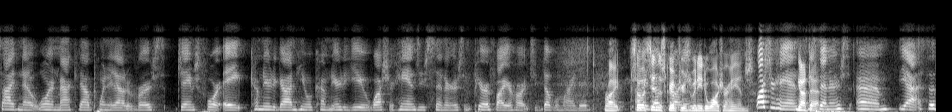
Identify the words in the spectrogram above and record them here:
side note, Lauren McAdow pointed out a verse, James 4 8, Come near to God, and he will come near to you. Wash your hands, you sinners, and purify your hearts, you double minded. Right. So I it's in the scriptures. funny. We need to wash our hands. Wash your hands, Got you that. sinners. Um, yeah, so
